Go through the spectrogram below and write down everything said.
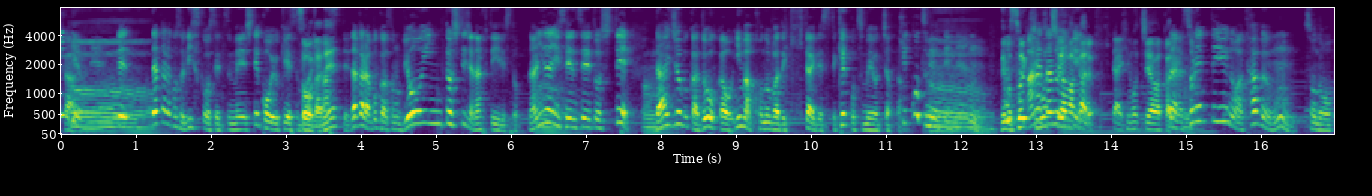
すか、言えないんだよね。うんでだからこそリスクを説明してこういうケースもありますって。だ,、から僕はその病院としてじゃなくていいですと。何々先生としてうん。大丈夫かどうかを今この場で聞きたいですって結構詰め寄っちゃったの。結構詰め寄ってるね。うん。でもそれ気持ちはわかる。あなたの意見を聞きたい気持ちはわかる。だからそれっていうのは多分その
